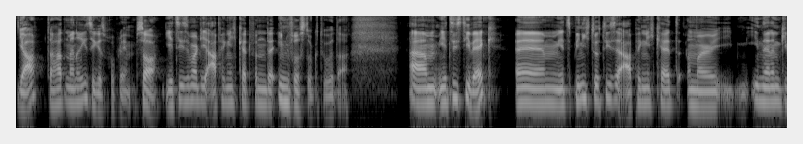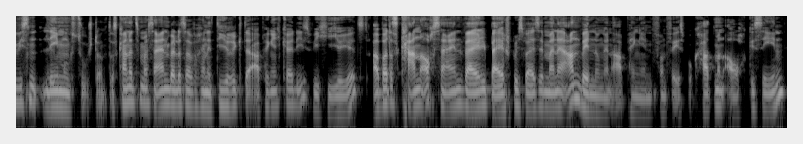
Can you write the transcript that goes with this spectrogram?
Ja, da hat man ein riesiges Problem. So, jetzt ist mal die Abhängigkeit von der Infrastruktur da. Ähm, jetzt ist die weg. Ähm, jetzt bin ich durch diese Abhängigkeit einmal in einem gewissen Lähmungszustand. Das kann jetzt mal sein, weil das einfach eine direkte Abhängigkeit ist, wie hier jetzt. Aber das kann auch sein, weil beispielsweise meine Anwendungen abhängen von Facebook. Hat man auch gesehen.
